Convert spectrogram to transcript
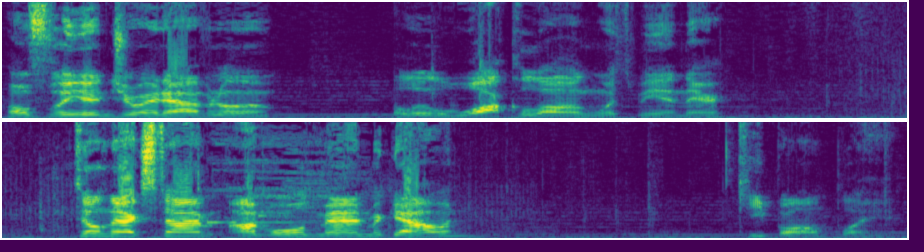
Hopefully you enjoyed having a, a little walk along with me in there. Till next time, I'm Old Man McGowan. Keep on playing.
